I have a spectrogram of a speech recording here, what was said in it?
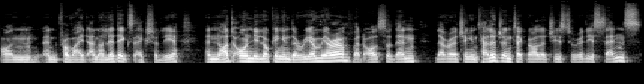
on and provide analytics actually, and not only looking in the rear mirror, but also then leveraging intelligent technologies to really sense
